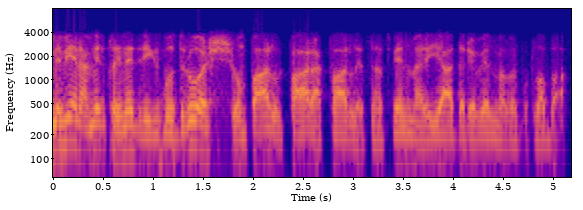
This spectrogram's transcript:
nevienā mirklī nedrīkst būt drošs un pār, pārāk pārliecināts. Vienmēr ir jādara, jo vienmēr var būt labāk.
